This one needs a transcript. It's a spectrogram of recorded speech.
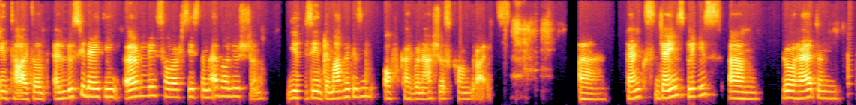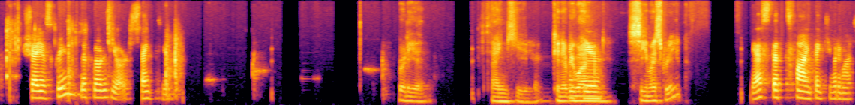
entitled Elucidating Early Solar System Evolution Using the Magnetism of Carbonaceous Chondrites. Uh, thanks, James, please um, go ahead and share your screen. The floor is yours. Thank you. Brilliant. Thank you. Can everyone you. see my screen? Yes, that's fine. Thank you very much.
